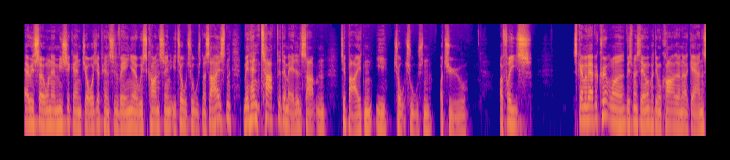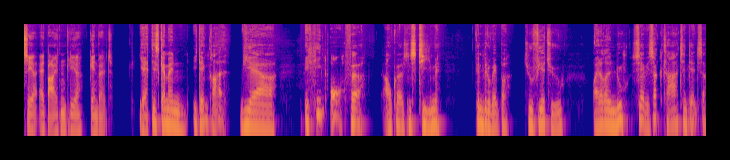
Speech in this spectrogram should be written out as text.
Arizona, Michigan, Georgia, Pennsylvania og Wisconsin i 2016, men han tabte dem alle sammen til Biden i 2020. Og Fris, skal man være bekymret, hvis man stemmer på demokraterne og gerne ser, at Biden bliver genvalgt? Ja, det skal man i den grad. Vi er et helt år før afgørelsens time, 5. november 2024, og allerede nu ser vi så klare tendenser.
